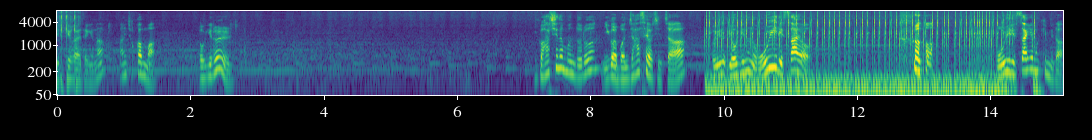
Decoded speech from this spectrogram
이렇게 가야 되겠나? 아니 잠깐만. 여기를 이거 하시는 분들은 이걸 먼저 하세요 진짜. 여기는, 여기는 오일이 싸요. 오일이 싸게 먹힙니다.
